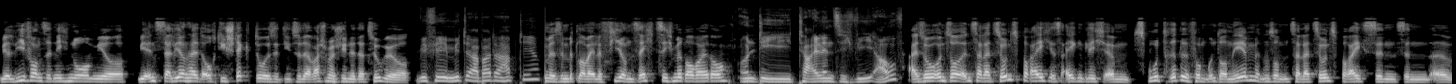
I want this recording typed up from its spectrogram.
wir liefern sie nicht nur, wir, wir installieren halt auch die Steckdose, die zu der Waschmaschine dazugehört. Wie viele Mitarbeiter habt ihr? Wir sind mittlerweile 64 Mitarbeiter. Und die teilen sich wie auf? Also unser Installationsbereich ist eigentlich ähm, zwei Drittel vom Unternehmen. In unserem Installationsbereich sind, sind äh,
